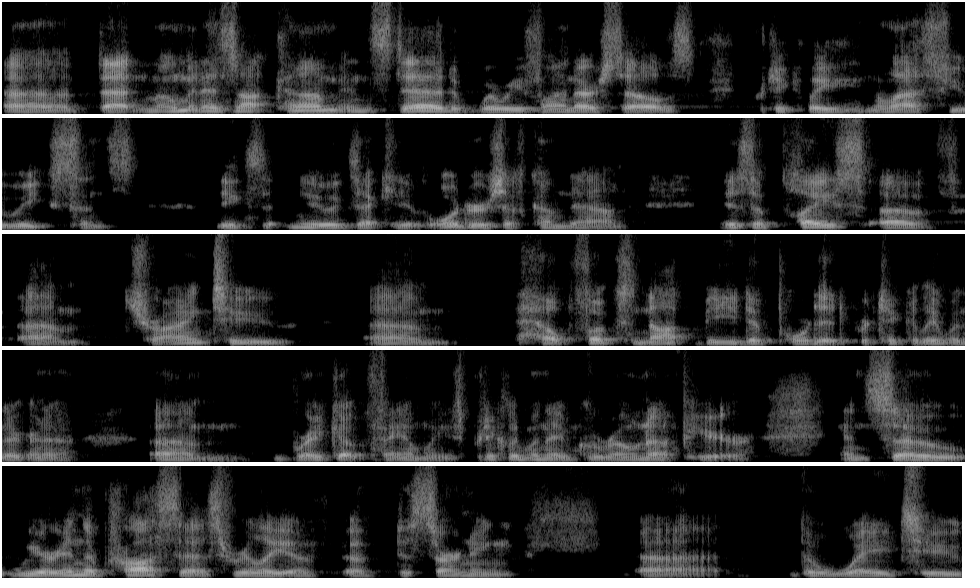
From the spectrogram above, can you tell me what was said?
Uh, that moment has not come. Instead, where we find ourselves, particularly in the last few weeks since the ex- new executive orders have come down, is a place of um, trying to um, help folks not be deported, particularly when they're going to um, break up families, particularly when they've grown up here. And so we are in the process really of, of discerning uh, the way to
